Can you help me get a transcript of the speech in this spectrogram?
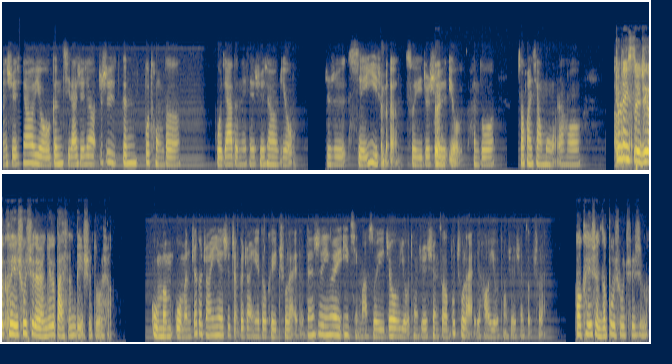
我们学校有跟其他学校，就是跟不同的国家的那些学校有，就是协议什么的，所以就，是有很多交换项目。然后，就类呃，似于这个可以出去的人，这个百分比是多少？我们我们这个专业是整个专业都可以出来的，但是因为疫情嘛，所以就有同学选择不出来，然后有同学选择出来。哦，可以选择不出去是吗？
